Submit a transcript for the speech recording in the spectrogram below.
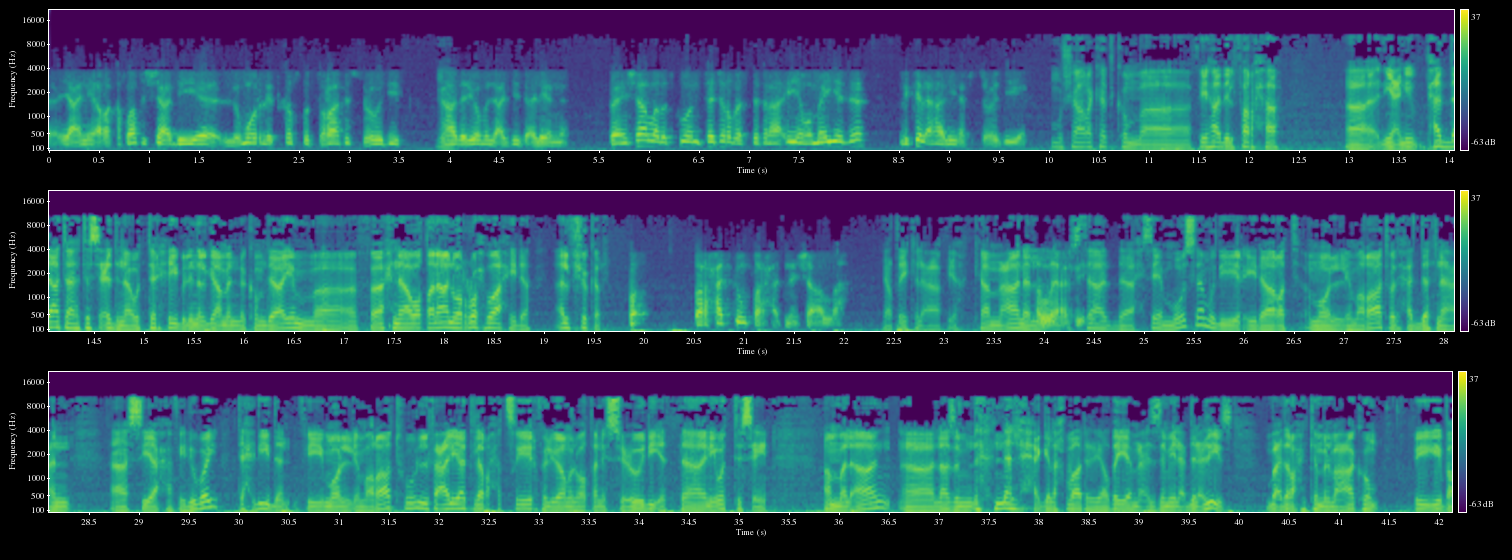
يعني الرقصات الشعبية الأمور اللي تخص التراث السعودي في هذا اليوم العزيز علينا. فإن شاء الله بتكون تجربة استثنائية مميزة لكل أهالينا في السعودية. مشاركتكم آه، في هذه الفرحة آه، يعني بحد ذاتها تسعدنا والترحيب اللي نلقاه منكم دايم آه، فإحنا وطنان والروح واحدة. ألف شكر. فرحتكم فرحتنا إن شاء الله. يعطيك العافية. كان معانا يعافيك. الأستاذ حسين موسى مدير إدارة مول الإمارات وتحدثنا عن السياحة في دبي تحديدا في مول الإمارات والفعاليات اللي راح تصير في اليوم الوطني السعودي الثاني والتسعين. أما الآن آه لازم نلحق الأخبار الرياضية مع الزميل عبد العزيز. وبعد راح نكمل معاكم في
